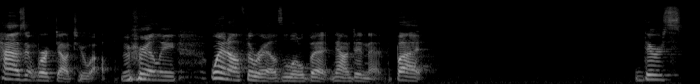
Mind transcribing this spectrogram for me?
Hasn't worked out too well. really went off the rails a little bit now, didn't it? But there's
